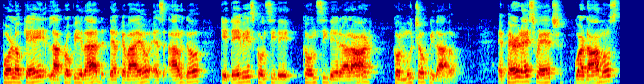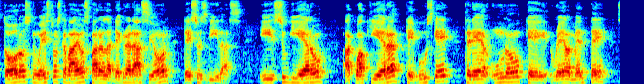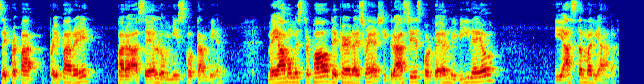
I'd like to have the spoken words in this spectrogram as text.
por lo que la propiedad del caballo es algo que debes considerar con mucho cuidado. En Paradise Ranch guardamos todos nuestros caballos para la degradación de sus vidas y sugiero a cualquiera que busque tener uno que realmente se prepare para hacer lo mismo también. Me llamo Mr. Paul de Paradise Ranch y gracias por ver mi video y hasta mañana.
